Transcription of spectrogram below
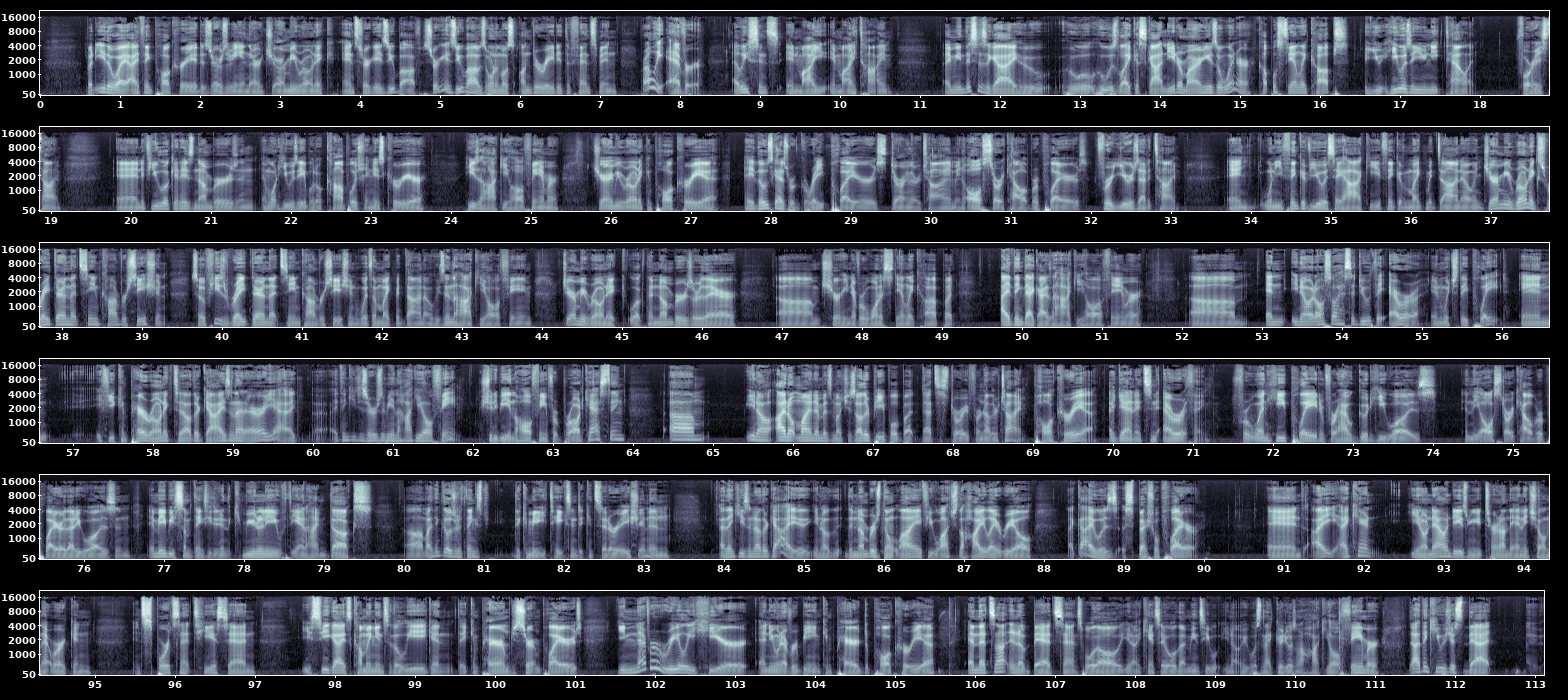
But either way, I think Paul Kariya deserves to be in there. Jeremy Roenick and Sergei Zubov. Sergei Zubov is one of the most underrated defensemen probably ever, at least since in my in my time. I mean, this is a guy who who who was like a Scott Niedermayer. He was a winner, a couple Stanley Cups. He was a unique talent for his time. And if you look at his numbers and, and what he was able to accomplish in his career, he's a Hockey Hall of Famer. Jeremy Roenick and Paul Kariya, hey, those guys were great players during their time and all star caliber players for years at a time. And when you think of USA Hockey, you think of Mike Modano, and Jeremy Roenick's right there in that same conversation. So if he's right there in that same conversation with a Mike Modano, who's in the Hockey Hall of Fame, Jeremy Roenick, look, the numbers are there. Um, sure, he never won a Stanley Cup, but I think that guy's a hockey Hall of Famer. Um, and you know, it also has to do with the era in which they played. And if you compare Roenick to other guys in that era, yeah, I, I, think he deserves to be in the Hockey Hall of Fame. Should he be in the Hall of Fame for broadcasting? Um, you know, I don't mind him as much as other people, but that's a story for another time. Paul Kariya, again, it's an era thing. For when he played and for how good he was, and the all star caliber player that he was, and, and maybe some things he did in the community with the Anaheim Ducks. Um, I think those are things the committee takes into consideration, and I think he's another guy. You know, the, the numbers don't lie. If you watch the highlight reel, that guy was a special player, and I I can't you know nowadays when you turn on the NHL Network and and Sportsnet TSN, you see guys coming into the league and they compare him to certain players you never really hear anyone ever being compared to Paul Kariya, and that's not in a bad sense. Well, you know, you can't say, well, that means he, you know, he wasn't that good. He wasn't a hockey Hall of Famer. I think he was just that.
